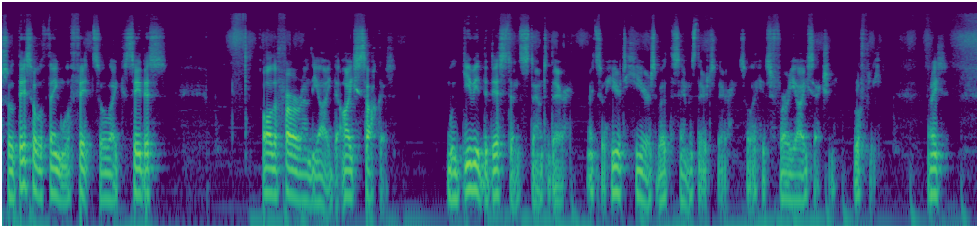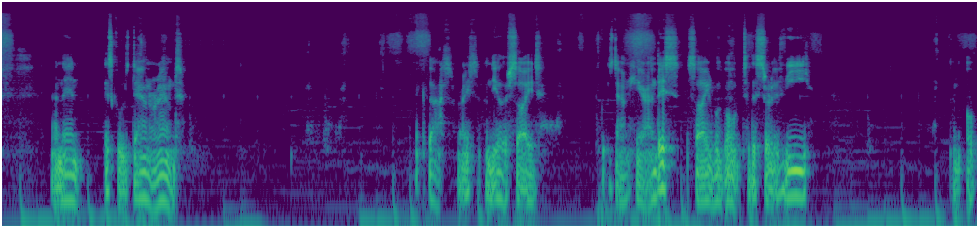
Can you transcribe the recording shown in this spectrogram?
So this whole thing will fit. So like say this all the fur around the eye the eye socket will give you the distance down to there. Right, so here to here is about the same as there to there. So like his furry eye section, roughly. Right? And then this goes down around. Like that, right? And the other side goes down here. And this side will go to this sort of V and up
